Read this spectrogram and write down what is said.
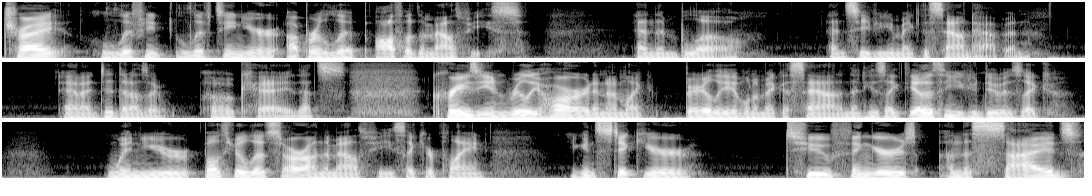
try lifting, lifting your upper lip off of the mouthpiece and then blow and see if you can make the sound happen. And I did that. I was like, okay, that's crazy and really hard. And I'm like barely able to make a sound. And then he's like, the other thing you can do is like when your both your lips are on the mouthpiece, like you're playing, you can stick your two fingers on the sides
